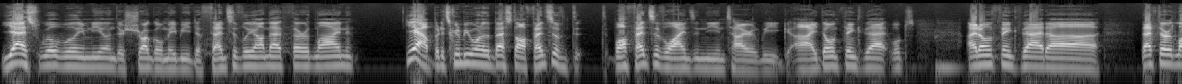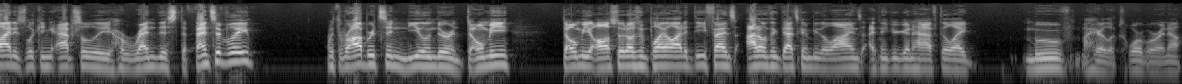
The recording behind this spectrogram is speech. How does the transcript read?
yes, will William Nylander struggle maybe defensively on that third line? Yeah, but it's going to be one of the best offensive offensive lines in the entire league. I don't think that. Whoops, I don't think that uh, that third line is looking absolutely horrendous defensively. With Robertson, Nylander, and Domi, Domi also doesn't play a lot of defense. I don't think that's going to be the lines. I think you're going to have to like move. My hair looks horrible right now.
